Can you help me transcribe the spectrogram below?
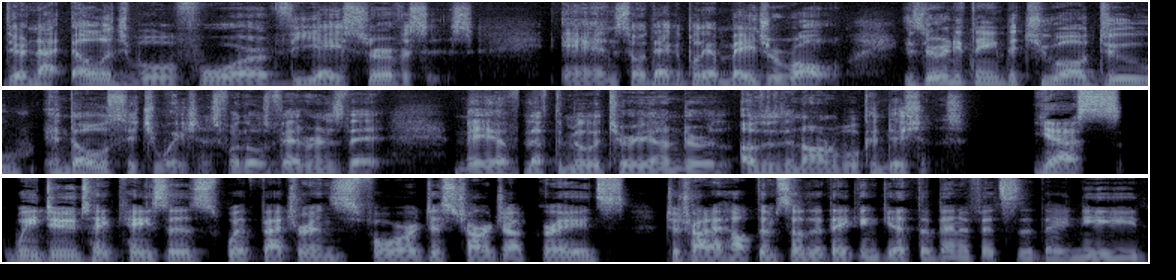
they're not eligible for VA services. And so that can play a major role. Is there anything that you all do in those situations for those veterans that may have left the military under other than honorable conditions? Yes, we do take cases with veterans for discharge upgrades to try to help them so that they can get the benefits that they need.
